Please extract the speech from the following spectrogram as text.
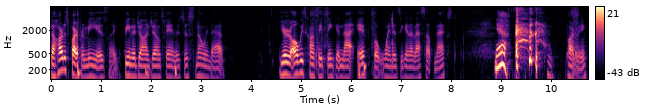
the hardest part for me is like being a Jon Jones fan is just knowing that you're always constantly thinking not if but when is he gonna mess up next. Yeah. Pardon me.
